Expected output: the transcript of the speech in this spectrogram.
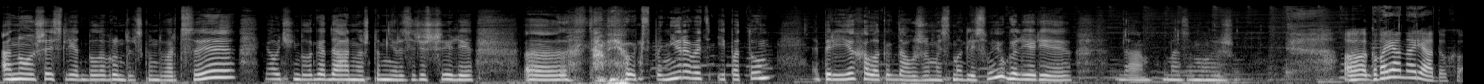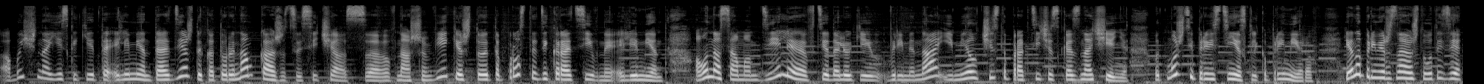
Оно 6 лет было в Рундельском дворце. Я очень благодарна, что мне разрешили э, там его экспонировать. И потом переехала, когда уже мы смогли свою галерею, да, Мазамуэжу. А, говоря о нарядах, обычно есть какие-то элементы одежды, которые нам кажется сейчас э, в нашем веке, что это просто декоративный элемент, а он на самом деле в те далекие времена имел чисто практическое значение. Вот можете привести несколько примеров? Я, например, знаю, что вот эти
